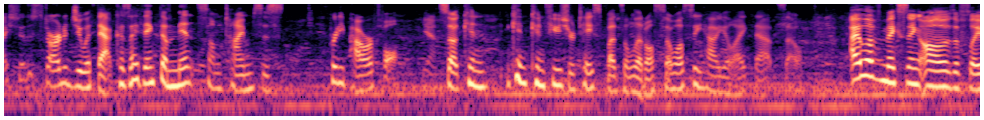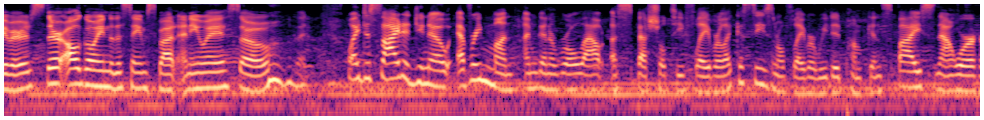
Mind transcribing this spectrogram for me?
I should have started you with that because I think the mint sometimes is pretty powerful. Yeah. So it can it can confuse your taste buds a little. So we'll see how you like that. So. I love mixing all of the flavors. They're all going to the same spot anyway, so. Good. Well, I decided, you know, every month I'm going to roll out a specialty flavor, like a seasonal flavor. We did pumpkin spice. Now we're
